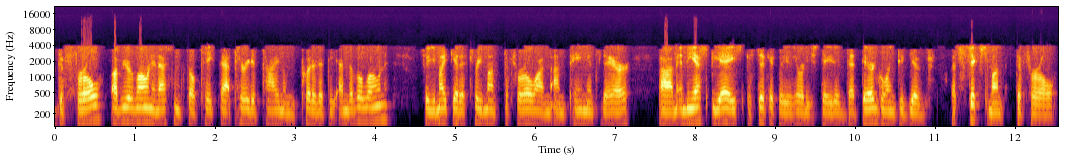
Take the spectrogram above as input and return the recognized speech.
deferral of your loan. In essence, they'll take that period of time and put it at the end of the loan. So you might get a three month deferral on, on payments there. Um, and the SBA specifically has already stated that they're going to give a six month deferral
